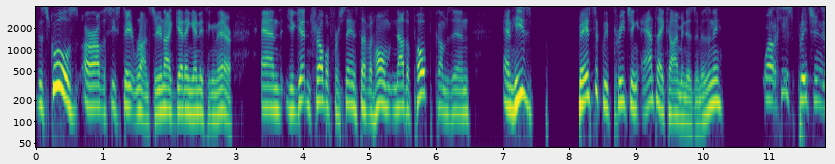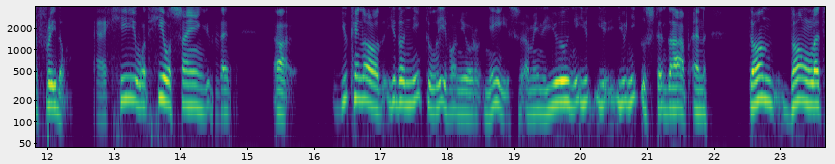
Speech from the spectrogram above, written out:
the schools are obviously state run, so you're not getting anything there, and you get in trouble for saying stuff at home. Now the Pope comes in, and he's basically preaching anti-communism, isn't he? Well, he's preaching the freedom. Uh, he what he was saying that uh, you cannot, you don't need to live on your knees. I mean, you you you, you need to stand up and don't don't let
